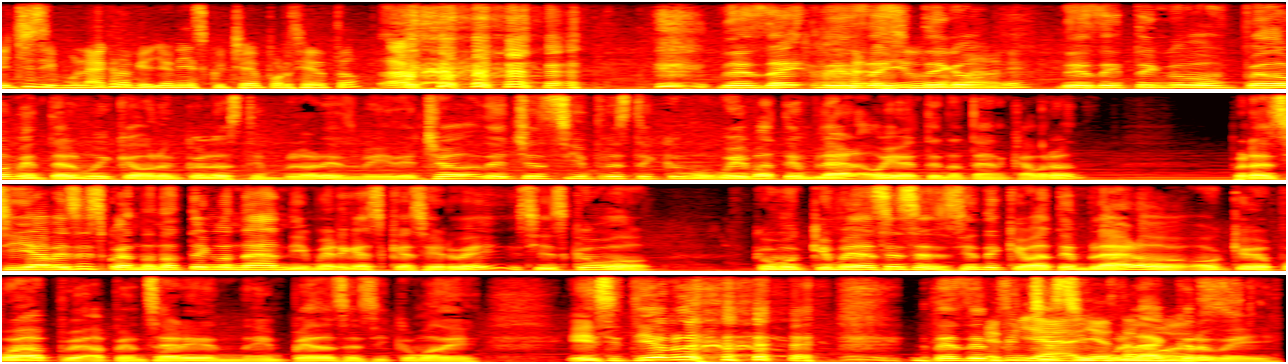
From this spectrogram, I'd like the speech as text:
Pinche simulacro que yo ni escuché, por cierto. desde ahí, desde ahí tengo, desde ahí tengo un pedo mental muy cabrón con los temblores, güey. De hecho, de hecho siempre estoy como, güey, va a temblar, obviamente no tan cabrón. Pero sí, a veces cuando no tengo nada ni mergas que hacer, güey, sí es como como que me da esa sensación de que va a temblar o, que me pueda a pensar en, pedos así como de, ¿y si tiembla? Desde el pinche simulacro, güey.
